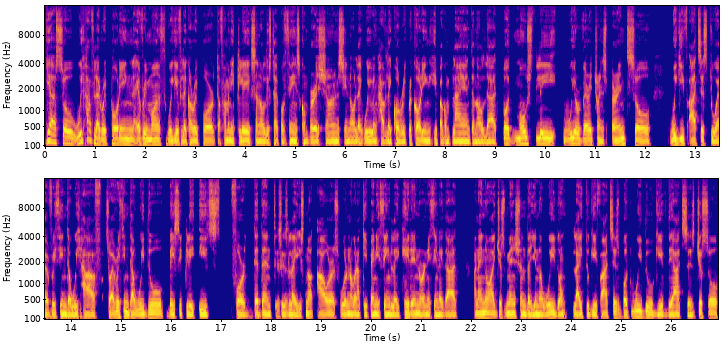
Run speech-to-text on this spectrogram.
Yeah, so we have like reporting every month. We give like a report of how many clicks and all these type of things, conversions, you know, like we even have like recording, HIPAA compliant and all that. But mostly we are very transparent. So we give access to everything that we have. So everything that we do basically is for the dentist. It's like, it's not ours. We're not going to keep anything like hidden or anything like that. And I know I just mentioned that, you know, we don't like to give access, but we do give the access just so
